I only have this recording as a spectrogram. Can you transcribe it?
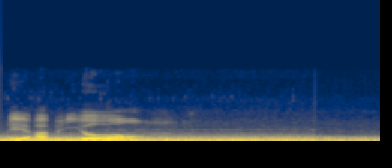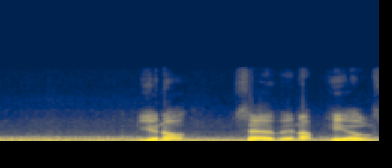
Kaya yung you know, seven up hills.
